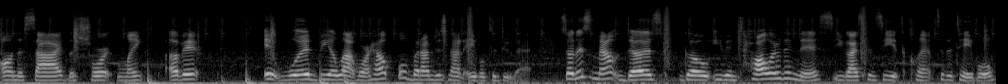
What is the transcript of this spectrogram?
on the side, the short length of it, it would be a lot more helpful, but I'm just not able to do that. So this mount does go even taller than this. You guys can see it's clamped to the table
